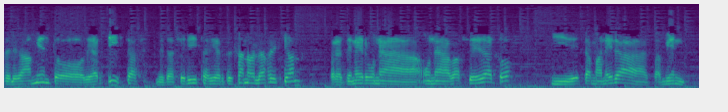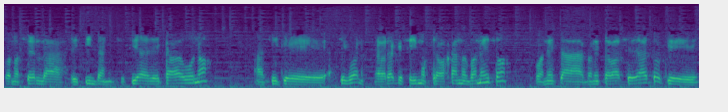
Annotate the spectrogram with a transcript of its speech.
relevamiento de artistas, de talleristas y artesanos de la región para tener una, una base de datos y de esta manera también conocer las distintas necesidades de cada uno. Así que, así que bueno, la verdad que seguimos trabajando con eso, con esta, con esta base de datos que,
